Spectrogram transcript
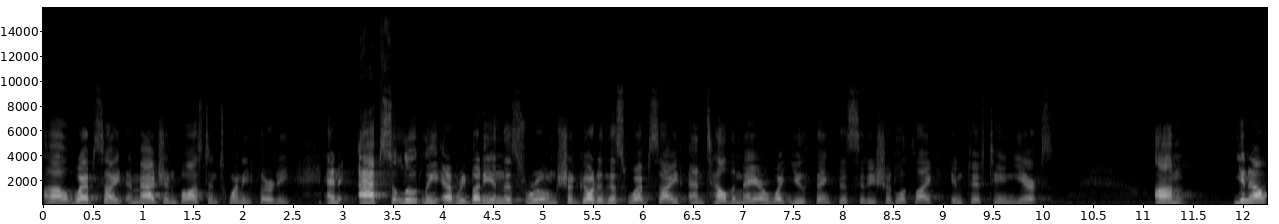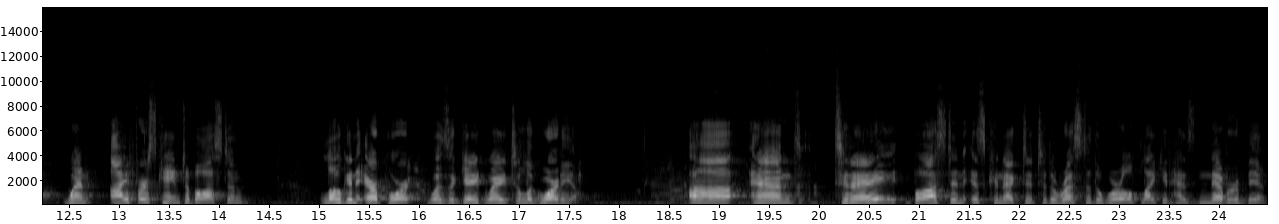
uh, website, Imagine Boston 2030. And absolutely everybody in this room should go to this website and tell the mayor what you think this city should look like in 15 years. Um, you know, when I first came to Boston, Logan Airport was a gateway to LaGuardia. Uh, and today, Boston is connected to the rest of the world like it has never been.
